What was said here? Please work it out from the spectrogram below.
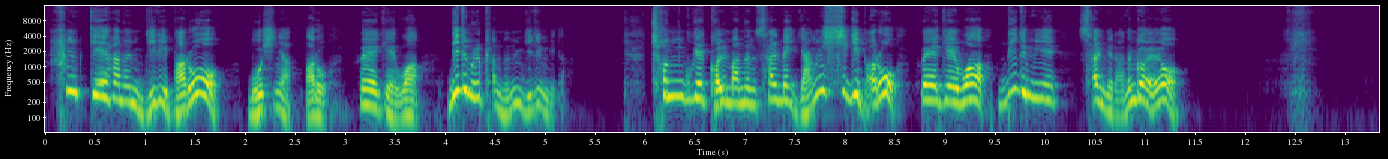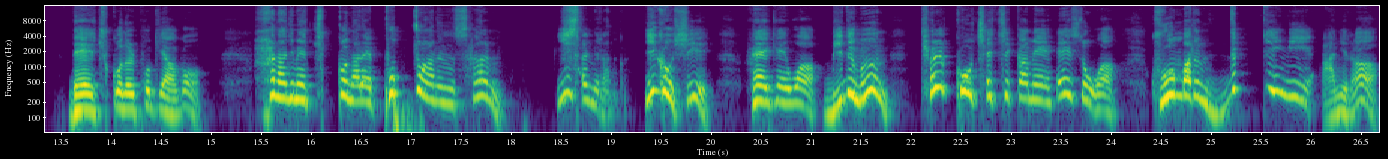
함께 하는 일이 바로 무엇이냐? 바로 회개와 믿음을 갖는 일입니다. 천국에 걸맞는 삶의 양식이 바로 회개와 믿음의 삶이라는 거예요. 내 주권을 포기하고 하나님의 주권 아래 복종하는 삶, 이 삶이라는 거예요. 이것이 회개와 믿음은 결코 죄책감의 해소와 구원받은 느낌이 아니라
